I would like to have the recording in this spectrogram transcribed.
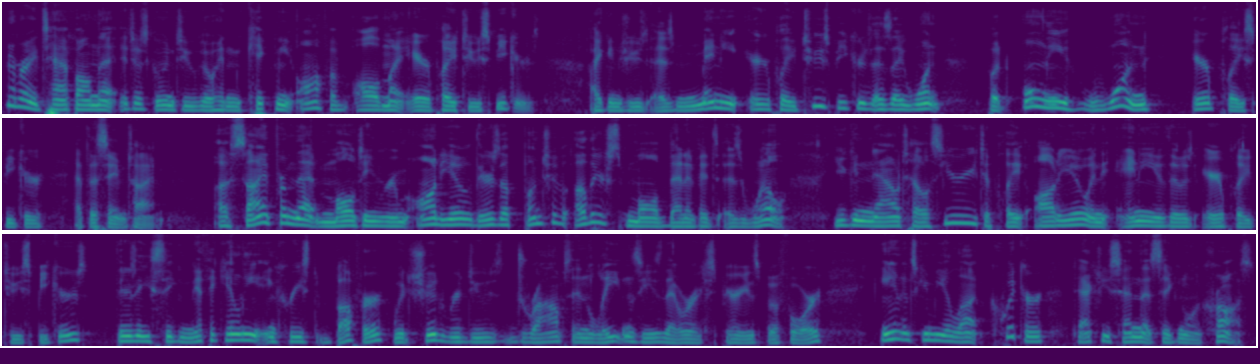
whenever I tap on that, it's just going to go ahead and kick me off of all of my AirPlay 2 speakers. I can choose as many AirPlay 2 speakers as I want, but only one AirPlay speaker at the same time. Aside from that multi-room audio, there's a bunch of other small benefits as well. You can now tell Siri to play audio in any of those AirPlay 2 speakers. There's a significantly increased buffer, which should reduce drops and latencies that were experienced before, and it's going to be a lot quicker to actually send that signal across.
